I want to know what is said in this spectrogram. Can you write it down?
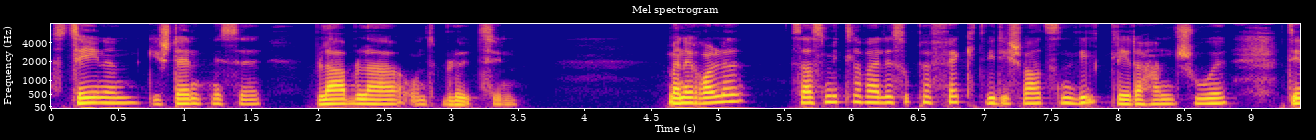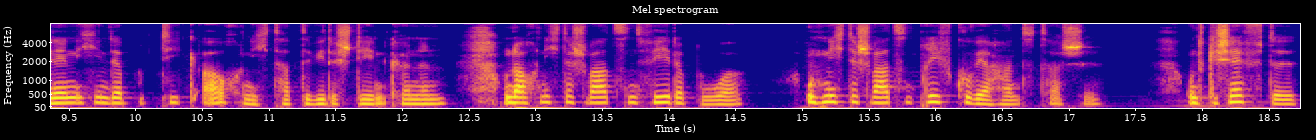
Szenen, Geständnisse, Blabla und Blödsinn. Meine Rolle saß mittlerweile so perfekt wie die schwarzen Wildlederhandschuhe, denen ich in der Boutique auch nicht hatte widerstehen können, und auch nicht der schwarzen Federbohr und nicht der schwarzen Briefkuvert-Handtasche. Und Geschäfte,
